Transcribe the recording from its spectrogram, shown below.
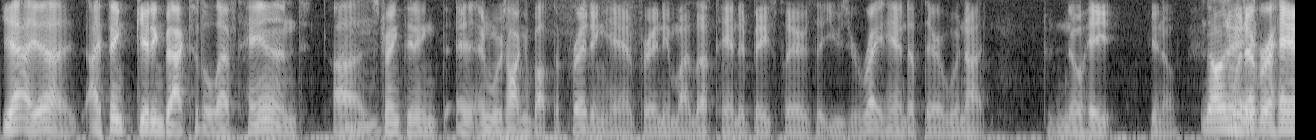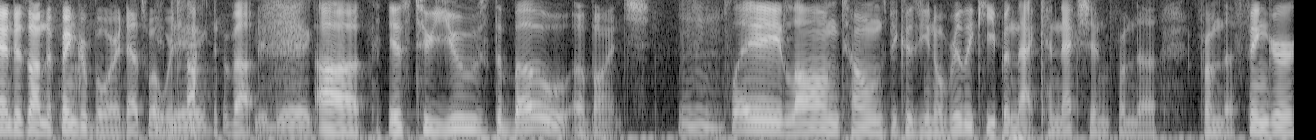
Yeah, yeah. I think getting back to the left hand, uh, Mm-hmm. strengthening, and, and we're talking about the fretting hand for any of my left-handed bass players that use your right hand up there. We're not, no hate, you know, No hate. whatever hand is on the fingerboard. That's what You we're dig? talking about. Uh, is to use the bow a bunch. Mm. Play long tones because you know really keeping that connection from the from the finger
